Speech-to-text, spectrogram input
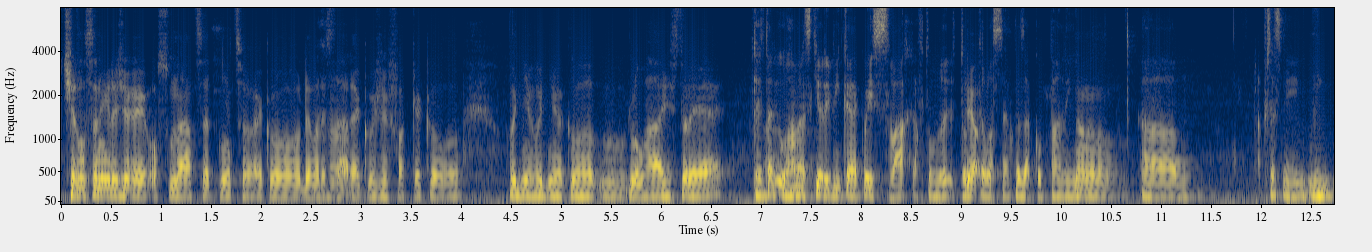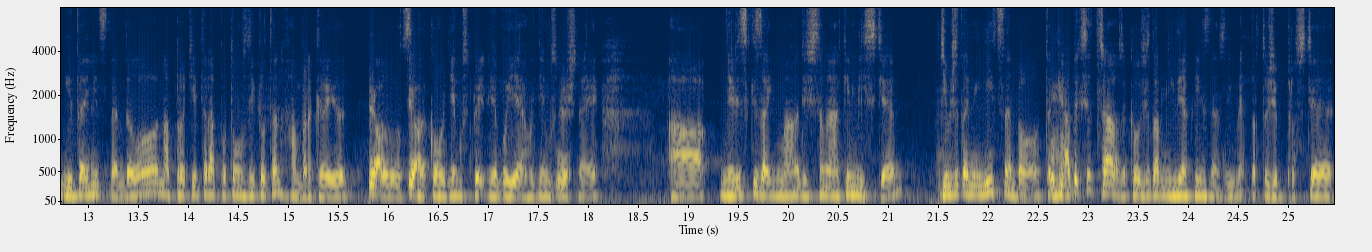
Četl jsem někde, že i 1800 něco, jako 90, Aha. jako, že fakt jako hodně, hodně jako dlouhá historie. To je tady u Hamerského rybníka takový svah a v tom, to, to vlastně jako zakopaný. No, no, no. Um, a přesně, ní tady nic nebylo, naproti teda potom vznikl ten Hammer, který jo, byl docela jako hodně úspěšný, nebo je hodně úspěšný. Jo. A mě vždycky zajímá, když jsem na nějakém místě, tím, že tam nic nebylo, tak uh-huh. já bych si třeba řekl, že tam nikdy jako nic nevznikne, protože prostě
